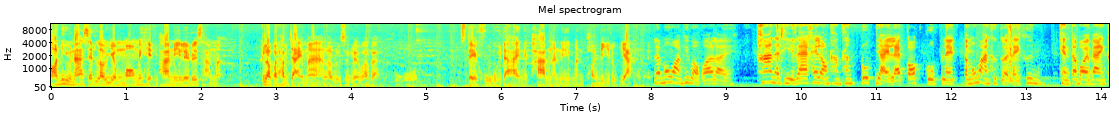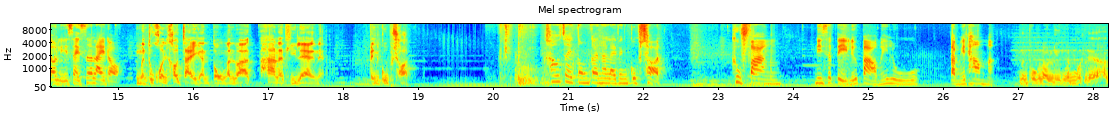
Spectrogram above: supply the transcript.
ตอนที่อยู่หน้าเซตเรายังมองไม่เห็นภาพนี้เลยด้วยซ้ำอะคือเราประทับใจมากเรารู้สึกเลยว่าแบบโหสเตย์คูลได้ในภาพนั้นนี่มันพอดีทุกอย่างเลยแล้วเมื่อวานพี่บอกว่าอะไร 5 นาทีแรกให้ลองทำทั้งกรุ๊ปใหญ่และก็กรุ๊ปเล็ก แต่เมื่อวานคือเกิดอะไรขึ้น เห็นแต่บอยแบนด์เกาหลีใส่เสื้อลายดอก เหมือนทุกคนเข้าใจกันตรงกันว่า 5 นาทีแรกเนี่ยเป็นกรุ๊ปช็อต เข้าใจตรงกันอะไรเป็นกรุ๊ปช็อต คือฟัง มีสติหรือเปล่าไม่รู้ แต่ไม่ทำอะเหมือนพวกเราลืมกันหมดเลยครับ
